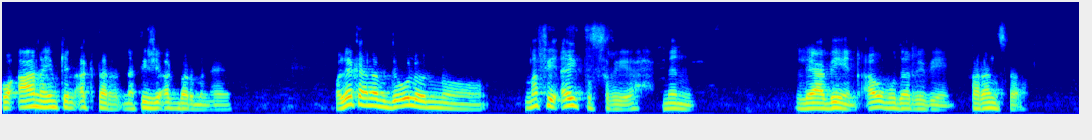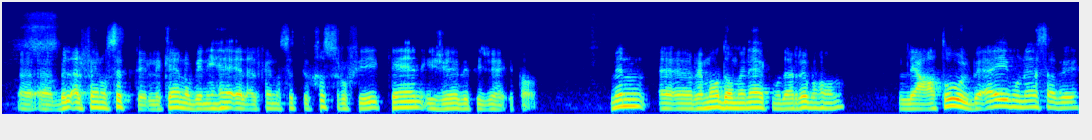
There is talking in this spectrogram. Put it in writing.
توقعنا يمكن أكثر نتيجة أكبر من هيك. ولكن أنا بدي أقوله إنه ما في أي تصريح من لاعبين أو مدربين فرنسا بال 2006 اللي كانوا بنهائي 2006 خسروا فيه كان إيجابي تجاه إيطاليا. من آه، ريمو دومينيك مدربهم اللي على طول بأي مناسبة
